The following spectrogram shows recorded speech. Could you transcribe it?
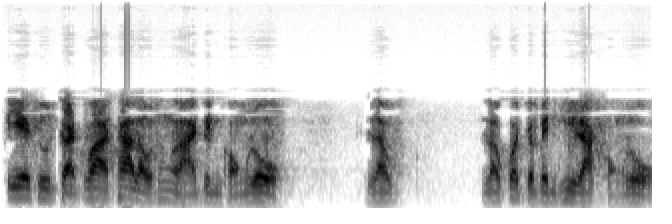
พระเยซูตรัสว่าถ้าเราทั้งหลายเป็นของโลก เราเราก็จะเป็นที่รักของโลก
